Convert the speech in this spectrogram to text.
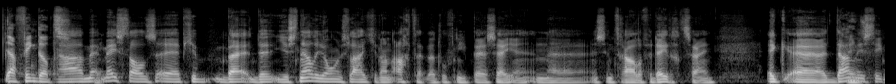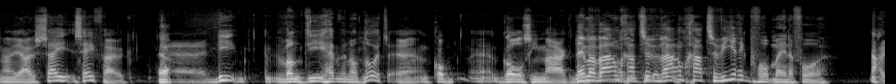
ja, vind ik dat. Nou, me- meestal eh, heb je bij de, je snelle jongens laat je dan achter. Dat hoeft niet per se een, eh, een centrale verdediger te zijn. Ik, eh, daar miste ik nou juist Zee- Zeefuik. Ja. Eh, die, want die hebben we nog nooit eh, een kop eh, goal zien maken. nee, Dus maar waarom wat gaat, de, dan waarom gaat de Wierik bijvoorbeeld mee naar voren? Nou,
